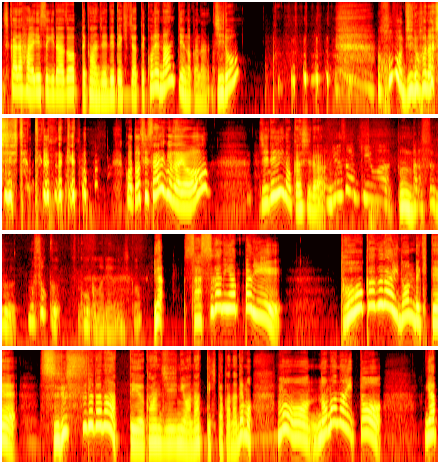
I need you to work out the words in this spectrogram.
力入りすぎだぞって感じで出てきちゃってこれなんていうのかな？自動？ほぼ字の話しちゃってるんだけど。今年最後だよ。字でいいのかしら？乳酸菌は取ったらすぐ、もう即効果が出るんですか？さすがにやっぱり10日ぐらい飲んできてスルスルだなっていう感じにはなってきたかな。でももう飲まないとやっ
